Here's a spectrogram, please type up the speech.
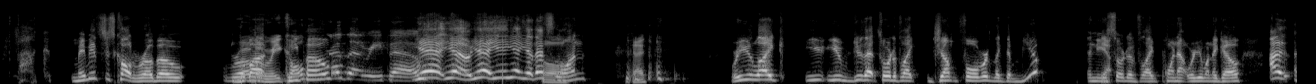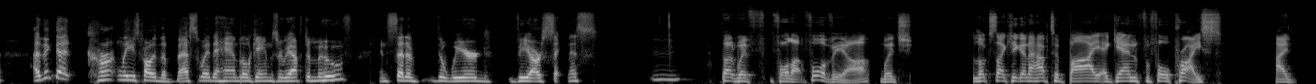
Fuck, maybe it's just called Robo Robot Recall? Repo. Robo Repo. Yeah, yeah, yeah, yeah, yeah, yeah. That's the one. Okay. Where you like you you do that sort of like jump forward, like the yep, and you Yep. sort of like point out where you want to go. I I think that currently is probably the best way to handle games where we have to move instead of the weird VR sickness. Mhm. But with Fallout 4 VR, which looks like you're going to have to buy again for full price, I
